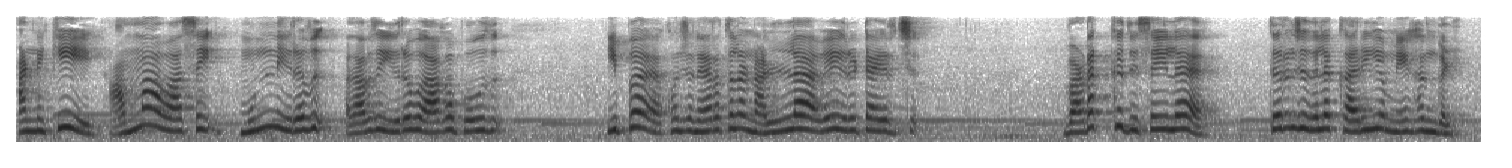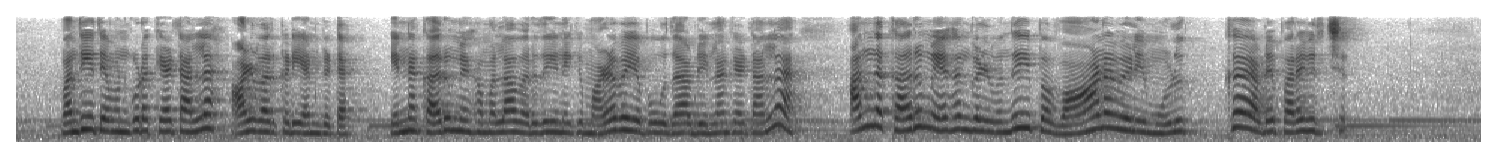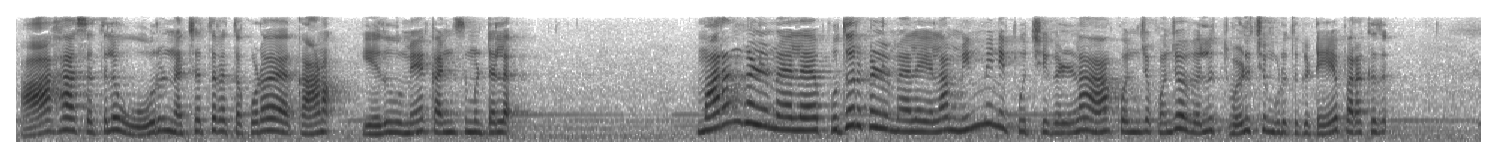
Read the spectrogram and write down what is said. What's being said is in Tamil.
அன்னைக்கு அம்மாவாசை முன்னிரவு அதாவது இரவு ஆக போகுது. இப்போ கொஞ்சம் நேரத்தில் நல்லாவே இருட்டாயிருச்சு. வடக்கு திசையில் தெரிஞ்சதில் கரிய மேகங்கள். வந்தியத்தேவன் கூட கேட்டான்ல ஆழ்வார்க்கடியான்கிட்ட என்ன கருமேகமெல்லாம் வருது? இன்னைக்கு மழை பெய்ய போகுதா? அப்படின்லாம் கேட்டான்ல. அந்த கருமேகங்கள் வந்து இப்போ வானவெளி முழுக்க அப்படியே பரவிருச்சு. ஆகாசத்தில் ஒரு நட்சத்திரத்தை கூட காணோம். எதுவுமே கண் சிமிட்டலை. மரங்கள் மேலே புதர்கள் மேலே எல்லாம் மின்மினி பூச்சிகள்லாம் கொஞ்சம் கொஞ்சம் வெளி வெளிச்சம் கொடுத்துக்கிட்டே பறக்குது.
